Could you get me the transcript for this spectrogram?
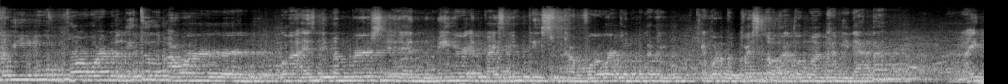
Can we move forward a little? Our mga SB members and mayor and vice mayor, please come forward. Kung kami kaya po na pwesto na itong mga kandidata. Alright?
